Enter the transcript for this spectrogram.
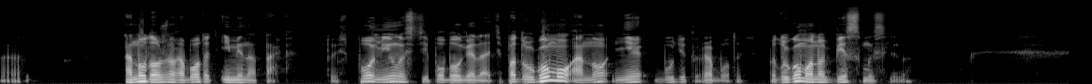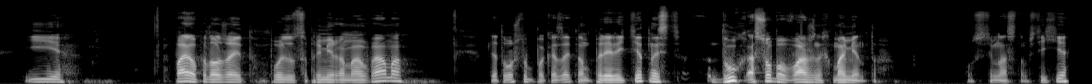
э, оно должно работать именно так. То есть по милости, по благодати. По-другому оно не будет работать. По-другому оно бессмысленно. И Павел продолжает пользоваться примером Авраама для того, чтобы показать нам приоритетность двух особо важных моментов. В 17 стихе.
